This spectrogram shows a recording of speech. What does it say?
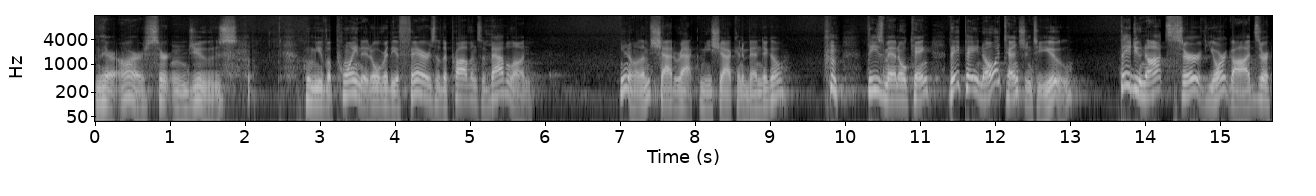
There are certain Jews whom you've appointed over the affairs of the province of Babylon. You know them Shadrach, Meshach, and Abednego. These men, O king, they pay no attention to you. They do not serve your gods or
